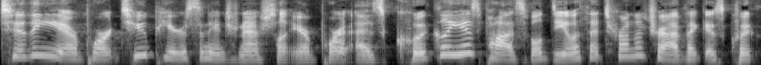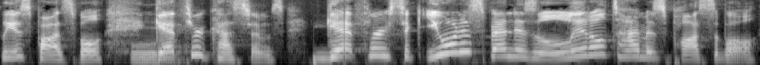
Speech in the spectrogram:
to the airport, to Pearson International Airport, as quickly as possible. Deal with that Toronto traffic as quickly as possible. Get through customs. Get through. Sec- you want to spend as little time as possible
